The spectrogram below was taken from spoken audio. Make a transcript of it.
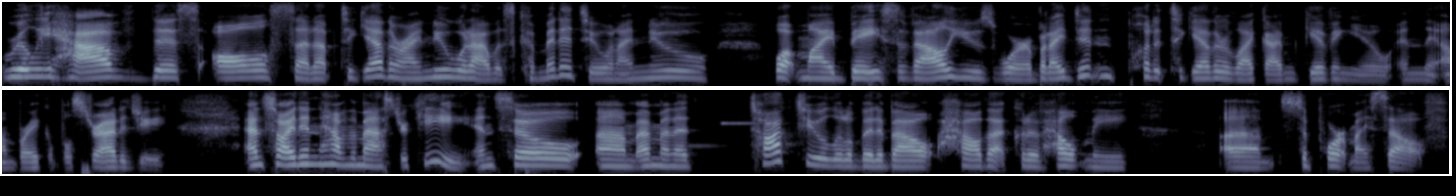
really have this all set up together. I knew what I was committed to and I knew what my base values were, but I didn't put it together like I'm giving you in the unbreakable strategy. And so I didn't have the master key. And so um, I'm going to talk to you a little bit about how that could have helped me um, support myself.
